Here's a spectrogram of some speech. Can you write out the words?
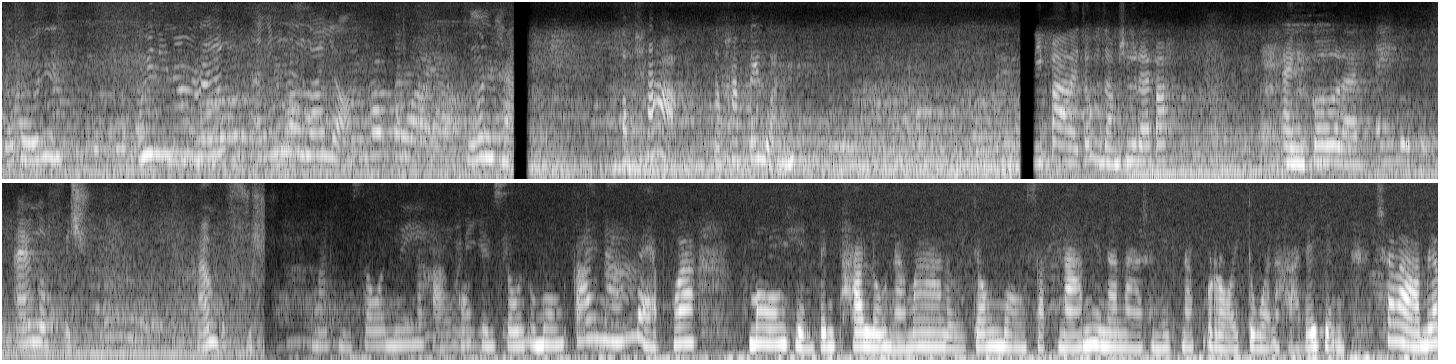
เจ้าคุณอุ้ยนี่น่ารักอันนี้มันอะไรเหรอภาพตัวอะมันหาตะภาพตะภาพไต้หวัน นี่ปลาอะไรเจ้าคุณจำชื่อได้ปะแองเกอร์อะไรไอ้ลูก Anglefish Anglefish มาถึงโซนนี้นะคะ ก็เป็นโซนอุโมงค์ใต้น้ำแบบว่า มองเห็นเป็นพาโลนามาเลยจ้องมองสัตว์น้ำเนี่ยนานาชนิดนับร้อยตัวนะคะ ได้เห็นฉลามและ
